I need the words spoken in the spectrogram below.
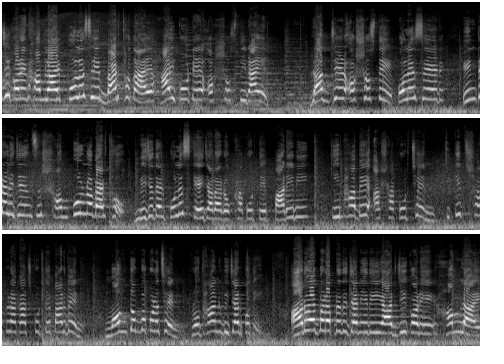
আরজি করেন হামলায় পুলিশি ব্যর্থতায় হাইকোর্টে অস্বস্তি রায়ের। রাজ্যের অস্বস্তি পুলিশের ইন্টেলিজেন্স সম্পূর্ণ ব্যর্থ। নিজেদের পুলিশকে যারা রক্ষা করতে পারেনি, কীভাবে আশা করছেন? চিকিৎসকরা কাজ করতে পারবেন? মন্তব্য করেছেন প্রধান বিচারপতি। আরও একবার আপনাদের জানিয়ে দিই, আরজি করে হামলায়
